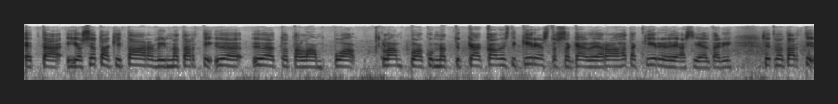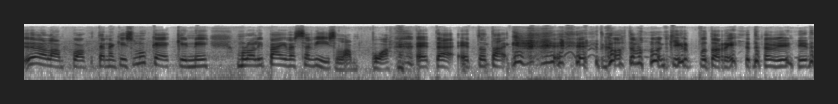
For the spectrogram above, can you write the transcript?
että jos jotakin tarvii, olin, mä tarttin yö, yö tota lamppua, lamppua, kun mä tykkään kauheasti kirjastossa käydä ja raahata kirjoja sieltä, niin sitten mä tarttin yölamppua, kun tänäkin lukeekin, niin mulla oli päivässä viisi lamppua. että et, tota, et kohta mulla on kirpputori, että mä myyn niitä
